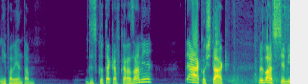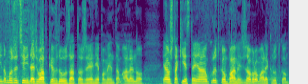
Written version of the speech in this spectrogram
nie pamiętam. Dyskoteka w Karazamie? Jakoś tak. Wybaczcie mi, no możecie mi dać łapkę w dół za to, że ja nie pamiętam, ale no, ja już taki jestem, ja mam krótką pamięć, dobrą, ale krótką.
